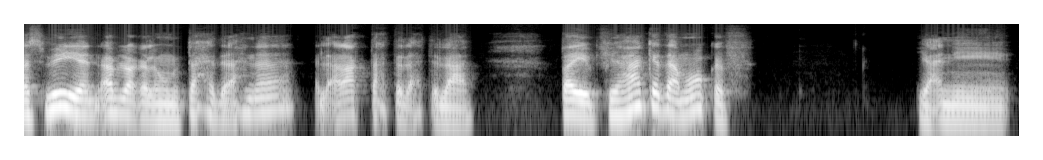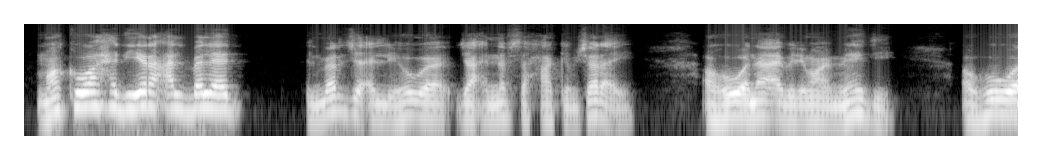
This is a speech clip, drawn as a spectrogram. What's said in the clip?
رسميا أبلغ الامم المتحدة إحنا العراق تحت الاحتلال. طيب في هكذا موقف يعني ماكو واحد يرعى البلد المرجع اللي هو جاعل نفسه حاكم شرعي أو هو نائب الإمام المهدي أو هو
